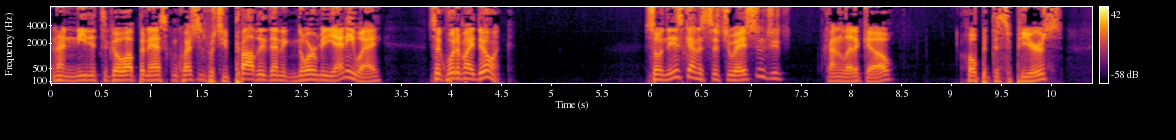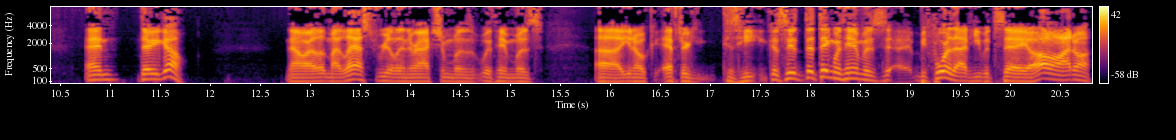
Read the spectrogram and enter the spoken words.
and I needed to go up and ask him questions, which he'd probably then ignore me anyway. It's like, what am I doing? So in these kind of situations, you kind of let it go, hope it disappears, and there you go. Now, I, my last real interaction was with him was, uh, you know, after because he because the thing with him is uh, before that he would say, "Oh, I don't,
